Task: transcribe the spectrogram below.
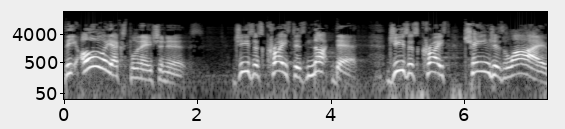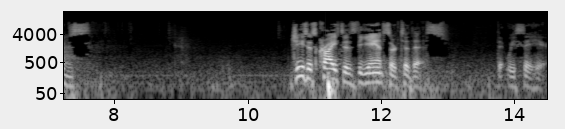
The only explanation is Jesus Christ is not dead. Jesus Christ changes lives. Jesus Christ is the answer to this that we see here.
